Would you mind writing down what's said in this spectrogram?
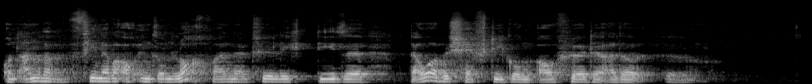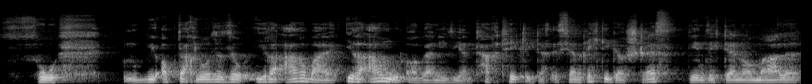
und andere fielen aber auch in so ein Loch, weil natürlich diese Dauerbeschäftigung aufhörte. Also äh, so wie Obdachlose so ihre Arbeit, ihre Armut organisieren, tagtäglich. Das ist ja ein richtiger Stress, den sich der normale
